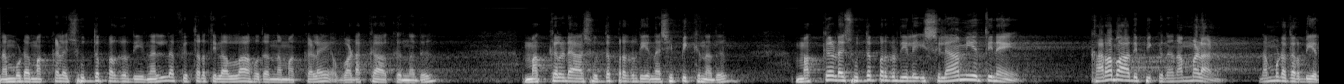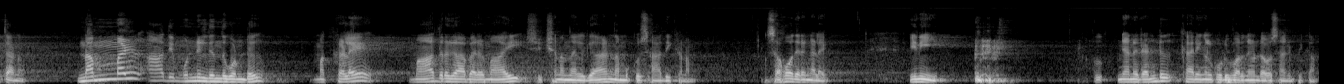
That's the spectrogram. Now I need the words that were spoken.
നമ്മുടെ മക്കളെ ശുദ്ധപ്രകൃതി നല്ല ഫിത്രത്തിൽ അള്ളാഹു തന്ന മക്കളെ വടക്കാക്കുന്നത് മക്കളുടെ ആ ശുദ്ധപ്രകൃതിയെ നശിപ്പിക്കുന്നത് മക്കളുടെ ശുദ്ധപ്രകൃതിയിലെ ഇസ്ലാമിയത്തിനെ കറബാധിപ്പിക്കുന്നത് നമ്മളാണ് നമ്മുടെ തർബീയത്താണ്. നമ്മൾ ആദ്യം മുന്നിൽ നിന്നുകൊണ്ട് മക്കളെ മാതൃകാപരമായി ശിക്ഷണം നൽകാൻ നമുക്ക് സാധിക്കണം. സഹോദരങ്ങളെ ഇനി ഞാൻ രണ്ട് കാര്യങ്ങൾ കൂടി പറഞ്ഞുകൊണ്ട് അവസാനിപ്പിക്കാം.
